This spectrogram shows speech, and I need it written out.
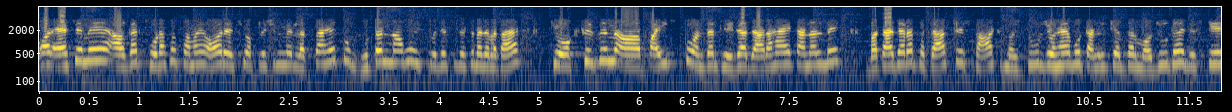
और ऐसे में अगर थोड़ा सा समय और रेस्क्यू ऑपरेशन में लगता है तो घुटन ना हो इस वजह से, जैसे मैंने बताया कि ऑक्सीजन पाइप को अंदर भेजा जा रहा है टनल में। बताया जा रहा है पचास से साठ मजदूर जो है वो टनल के अंदर मौजूद है, जिसके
